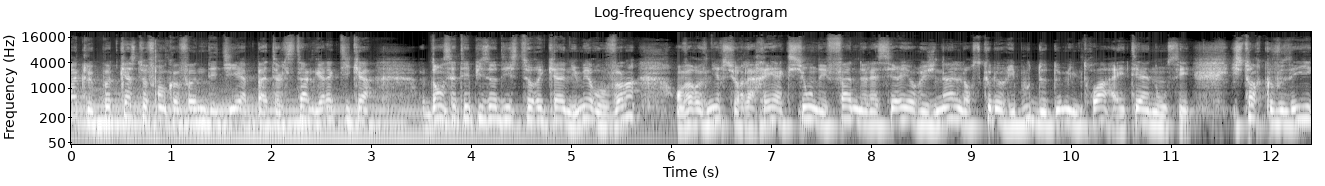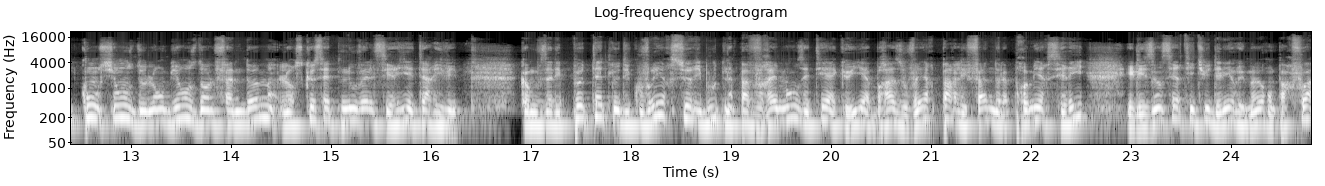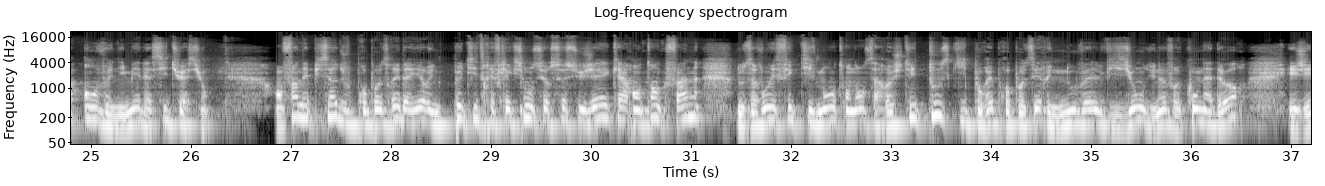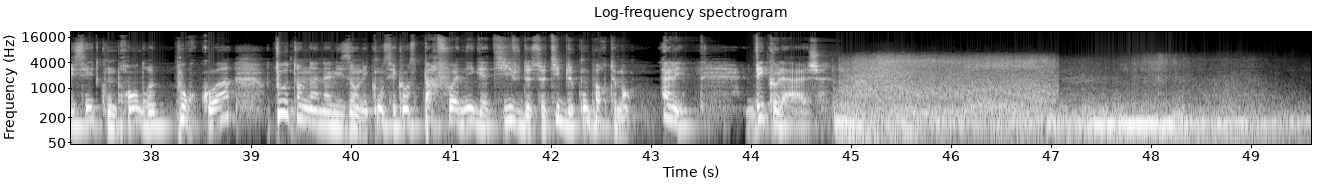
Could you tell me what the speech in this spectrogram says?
Le podcast francophone dédié à Battlestar Galactica. Dans cet épisode Historica numéro 20, on va revenir sur la réaction des fans de la série originale lorsque le reboot de 2003 a été annoncé, histoire que vous ayez conscience de l'ambiance dans le fandom lorsque cette nouvelle série est arrivée. Comme vous allez peut-être le découvrir, ce reboot n'a pas vraiment été accueilli à bras ouverts par les fans de la première série et les incertitudes et les rumeurs ont parfois envenimé la situation. En fin d'épisode, je vous proposerai d'ailleurs une petite réflexion sur ce sujet, car en tant que fan, nous avons effectivement tendance à rejeter tout ce qui pourrait proposer une nouvelle vision d'une œuvre qu'on adore, et j'ai essayé de comprendre pourquoi, tout en analysant les conséquences parfois négatives de ce type de comportement. Allez, décollage.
